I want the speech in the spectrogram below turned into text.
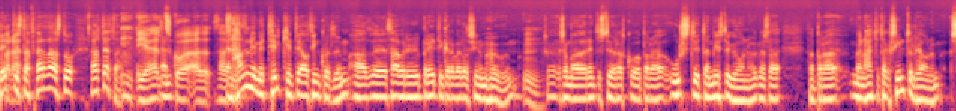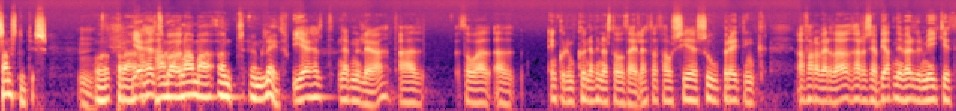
leittist bara- að ferðast og allt þetta. Ég held en, sko að það En hann er með tilkynnti á þingvöllum að uh, það verður breytingar að verða á sínum högum Mm. sem að reyndist vera sko bara úrslita mistöki honum vegna að það bara, menn hætti að taka símtölu hjá honum samstundis. Og bara Mm. Ég held hann sko var að- lama önd um leið. Ég held nefnilega að þó að, að einhverjum kunna finnast á þægilegt að þá sé svo breyting að fara að verða, það er að segja Bjarni verður mikið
